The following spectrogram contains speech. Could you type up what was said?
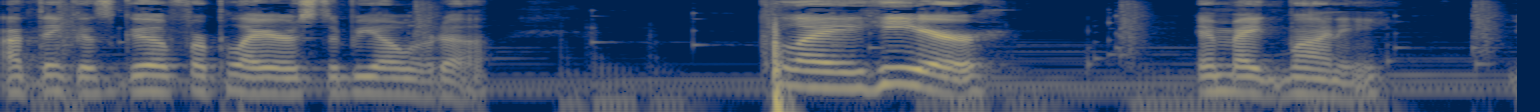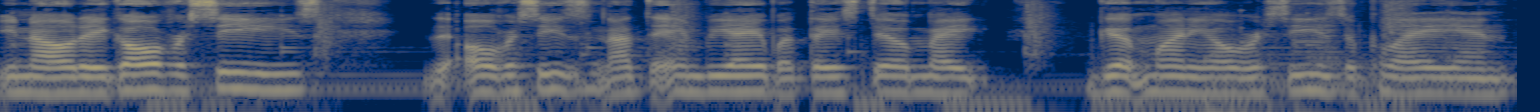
I think it's good for players to be able to play here and make money. You know, they go overseas. The overseas is not the NBA, but they still make good money overseas to play. And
